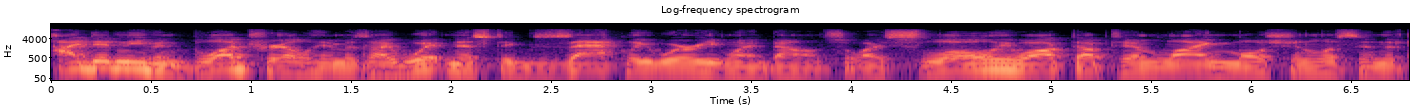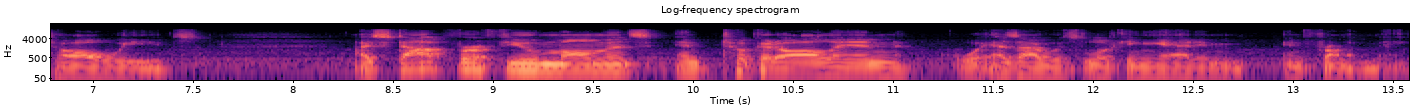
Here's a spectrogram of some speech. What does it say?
I didn't even blood trail him as I witnessed exactly where he went down, so I slowly walked up to him lying motionless in the tall weeds. I stopped for a few moments and took it all in as I was looking at him in front of me.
